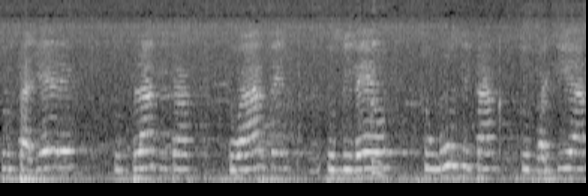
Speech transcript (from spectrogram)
sus talleres, sus pláticas, su arte, sus videos, su música, su poesía,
